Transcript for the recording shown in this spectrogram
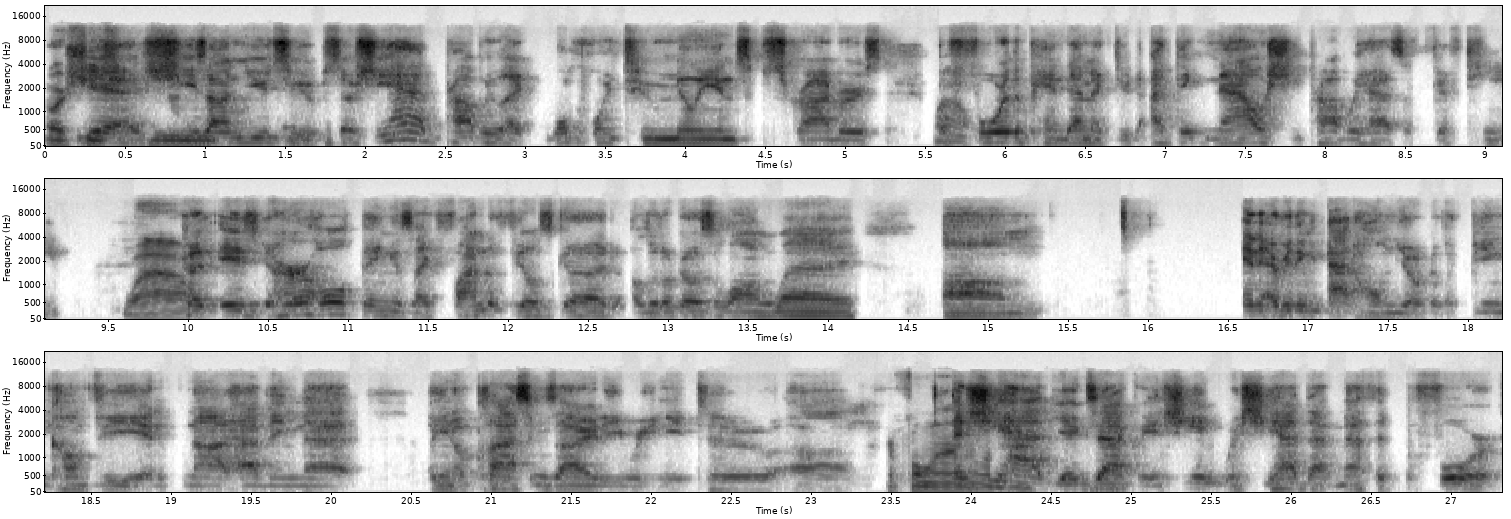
Or she's. yeah, she's on YouTube. So she had probably like 1.2 million subscribers Wow. before the pandemic, dude. I think now she probably has a 15. Wow. Because is her whole thing is like find what feels good, a little goes a long way. Um and everything at home yoga, like being comfy and not having that, you know, class anxiety where you need to um Perform. and she had yeah exactly and she was she had that method before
